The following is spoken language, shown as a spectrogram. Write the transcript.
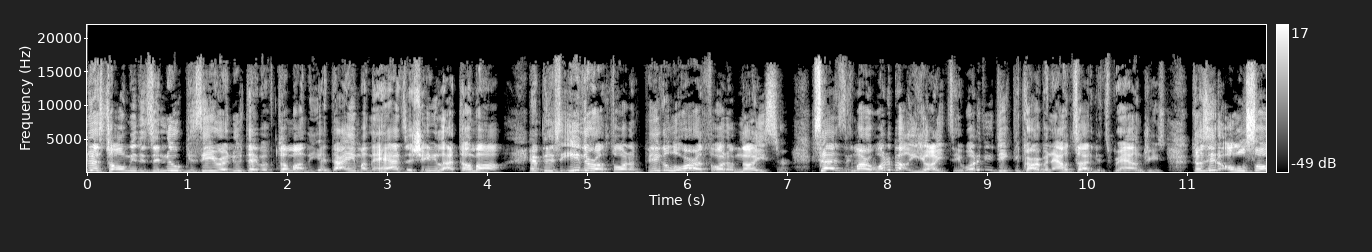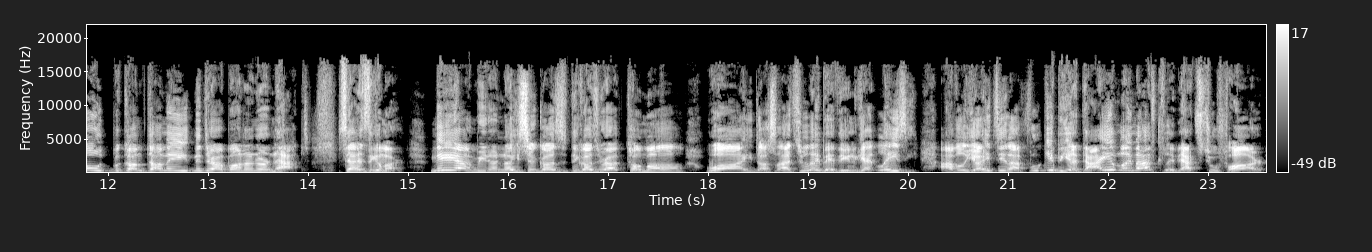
just told me there's a new gazira, a new type of tuma on the yadayim, on the hands of sheni la tuma. If there's either a thought of pigel or a thought of nicer. Says the Gemara, what about yaitze? What if you take the korban outside of its boundaries? Does it also become tame midrabanan or not? Says the Gemara. Me, reading nicer because the gazra toma. Why? Does They're gonna get lazy. Aval yaitze lafuki be a dayim That's too far.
